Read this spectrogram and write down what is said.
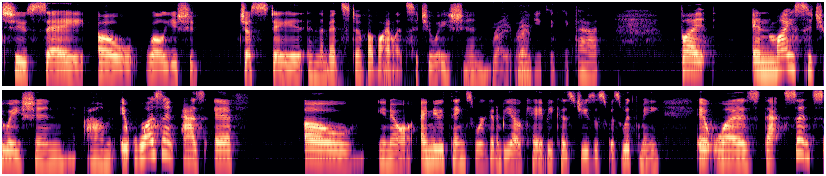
to say, oh, well, you should just stay in the midst of a violent situation right, right. anything like that. But in my situation, um, it wasn't as if, oh, you know, I knew things were going to be okay because Jesus was with me. It was that sense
